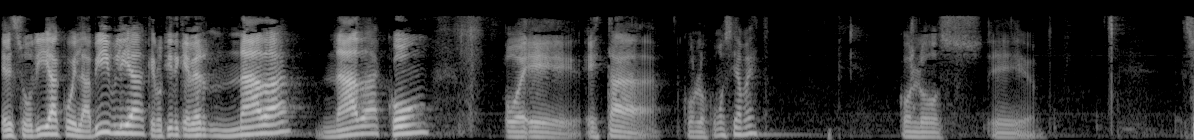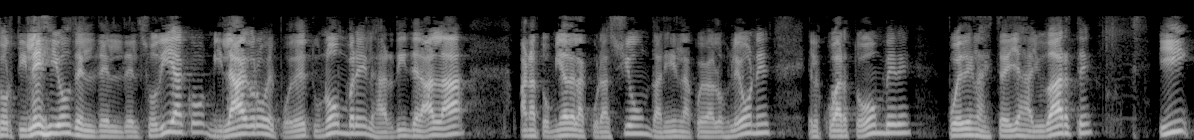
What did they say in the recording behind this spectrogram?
el zodíaco y la Biblia, que no tiene que ver nada, nada con eh, esta, con los, ¿cómo se llama esto? Con los eh, sortilegios del, del, del zodíaco, milagros, el poder de tu nombre, el jardín de la Alá, anatomía de la curación, Daniel en la cueva de los leones, el cuarto hombre, pueden las estrellas ayudarte y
